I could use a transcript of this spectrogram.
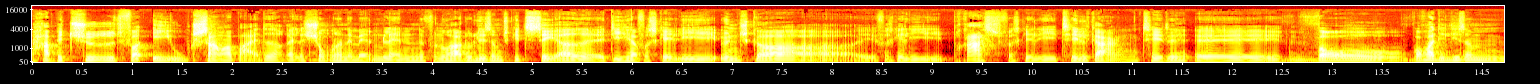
har betydet for EU-samarbejdet og relationerne mellem landene? For nu har du ligesom skitseret øh, de her forskellige ønsker, øh, forskellige pres, forskellige tilgange til det. Øh, hvor, hvor har det ligesom,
